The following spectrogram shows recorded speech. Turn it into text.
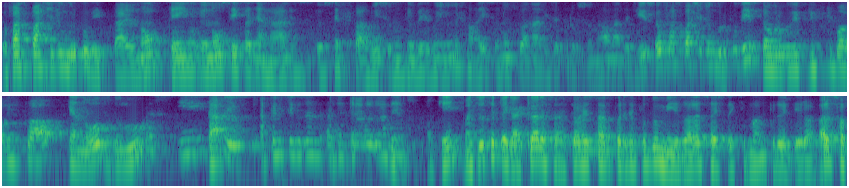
Eu faço parte de um grupo VIP, tá? Eu não tenho, eu não sei fazer análise, eu sempre falo isso, eu não tenho vergonha nenhuma de falar isso, eu não sou analista profissional, nada disso. Eu faço parte de um grupo VIP, que é um grupo VIP de futebol virtual, que é novo, do Lucas, e tá, eu apenas sigo as, as, entradas lá dentro, ok? Mas se você pegar aqui, olha só, aqui é o resultado, por exemplo, do mês, olha só isso daqui, mano, que doideira, ó. olha só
